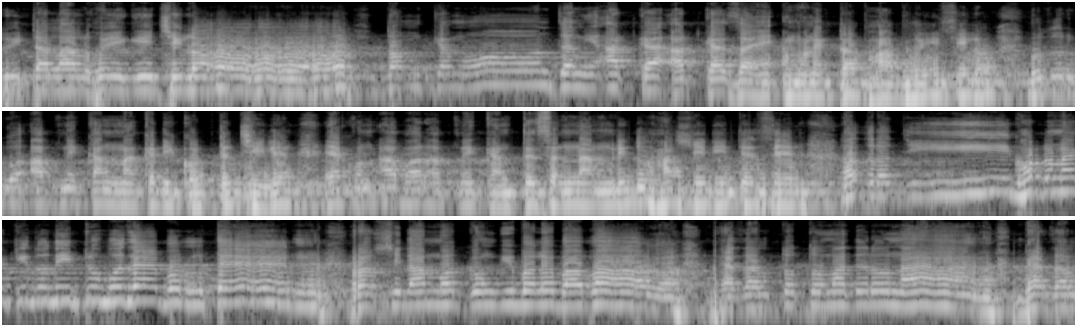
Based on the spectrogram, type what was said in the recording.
দুইটা লাল হয়ে গিয়েছিল। দম কেমন জানি আটকা আটকা যায়, এমন একটা ভাব হয়েছিল। হুজুর গো আপনি কান্নাকাটি করতেছিলেন, এখন আবার আপনি কাঁদতেছেন না, মৃদু হাসি দিতেছেন। হজরতজি ঘটনা কি যদি একটু বোঝায় বলতেন? রশিদ আহমদ গঙ্গি বলে, বাবা, ভেজাল তো তোমাদেরও না, ভেজাল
